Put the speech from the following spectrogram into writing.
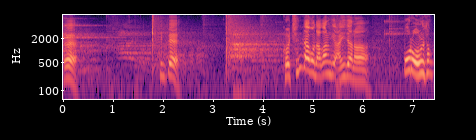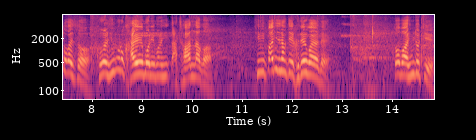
그래. 힘 빼. 그걸 친다고 나가는 게 아니잖아. 볼로 오는 속도가 있어. 그걸 힘으로 가해버리면 더안 나가. 힘이 빠진 상태에 그대로 가야 돼. 또 봐, 힘 줬지?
